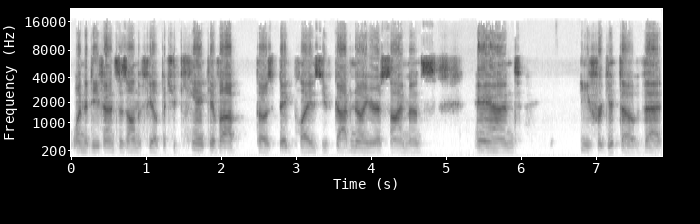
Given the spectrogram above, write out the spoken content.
when the defense is on the field, but you can't give up those big plays. You've got to know your assignments. And you forget, though, that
